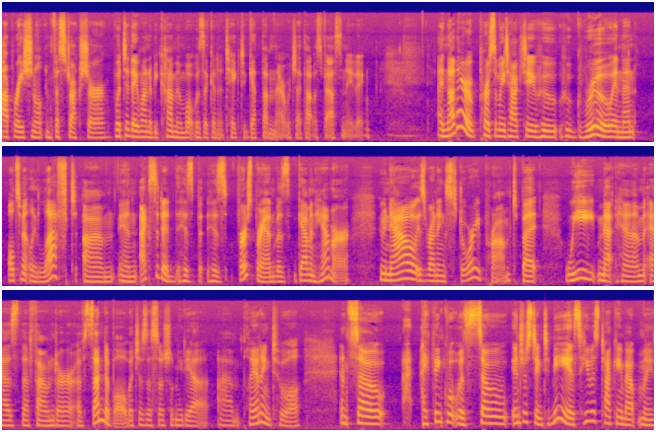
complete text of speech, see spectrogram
operational infrastructure. What did they want to become and what was it going to take to get them there, which I thought was fascinating. Another person we talked to who who grew and then ultimately left um, and exited his his first brand was Gavin Hammar, who now is running Story Prompt. But we met him as the founder of Sendible, which is a social media um, planning tool. And so I think what was so interesting to me is he was talking about he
